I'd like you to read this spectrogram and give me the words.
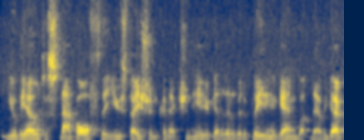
you'll be able to snap off the eustachian connection here. You get a little bit of bleeding again, but there we go.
